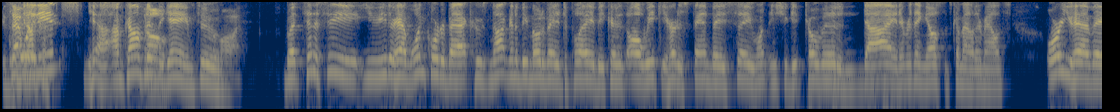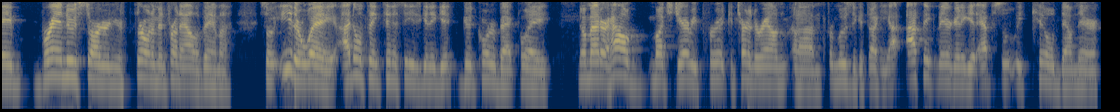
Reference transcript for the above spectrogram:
Is that Yeah, what I'm it is? Yeah, I'm confident in Oh, the game too. But Tennessee, you either have one quarterback who's not going to be motivated to play because all week he heard his fan base say he should get COVID and die and everything else that's come out of their mouths, or you have a brand new starter and you're throwing him in front of Alabama. So either way, I don't think Tennessee is going to get good quarterback play, no matter how much Jeremy Pruitt can turn it around um, from losing Kentucky. I, I think they're going to get absolutely killed down there,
